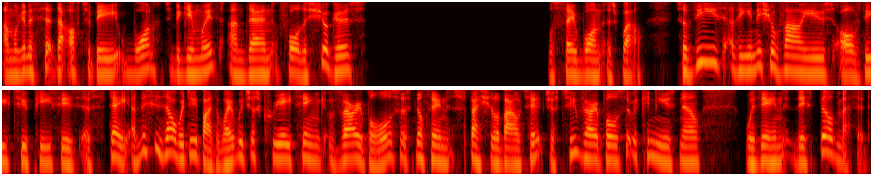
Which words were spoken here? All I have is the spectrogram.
and we're going to set that off to be one to begin with. And then for the sugars, we'll say one as well. So these are the initial values of these two pieces of state. And this is all we do, by the way. We're just creating variables. There's nothing special about it, just two variables that we can use now within this build method.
